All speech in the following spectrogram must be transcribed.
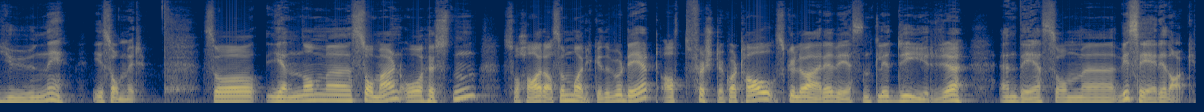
juni i sommer. Så gjennom sommeren og høsten så har altså markedet vurdert at første kvartal skulle være vesentlig dyrere enn det som vi ser i dag.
